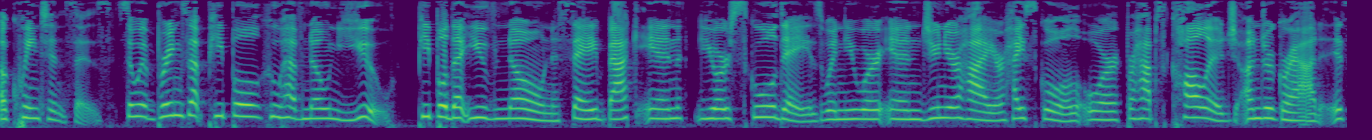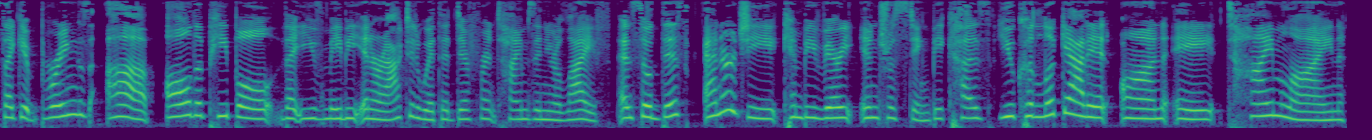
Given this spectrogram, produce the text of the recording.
acquaintances. So it brings up people who have known you, people that you've known, say back in your school days when you were in junior high or high school or perhaps college, undergrad. It's like it brings up all the people that you've maybe interacted with at different times in your life. And so this energy can be very interesting because you could look at it on a timeline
